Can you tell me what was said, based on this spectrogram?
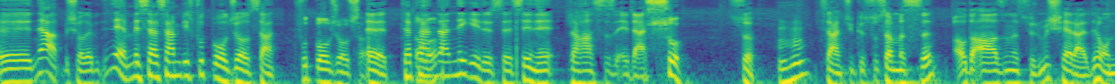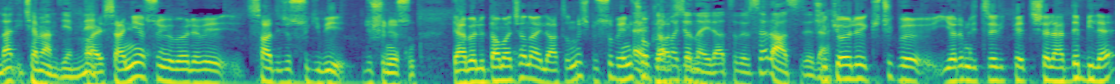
E, ne atmış olabilir? Ne mesela sen bir futbolcu olsan, Futbolcu olsa. evet tependen Tamam. ne gelirse seni rahatsız eder. Su. Su. Sen çünkü susamışsın. O da ağzına sürmüş herhalde ondan içemem diye mi? Ne? Hayır sen niye suyu böyle bir sadece su gibi düşünüyorsun? Yani böyle damacanayla atılmış bir su beni Evet, çok rahatsız eder. damacanayla atılırsa rahatsız eder. Çünkü öyle küçük böyle yarım litrelik pet şişelerde bile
